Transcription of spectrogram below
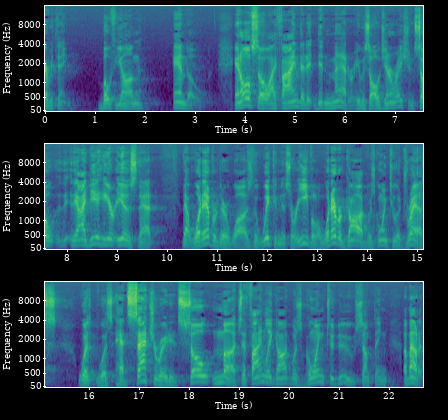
everything, both young and old. And also, I find that it didn't matter. It was all generations. So the, the idea here is that that whatever there was, the wickedness or evil or whatever God was going to address, was, was, had saturated so much that finally God was going to do something about it.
